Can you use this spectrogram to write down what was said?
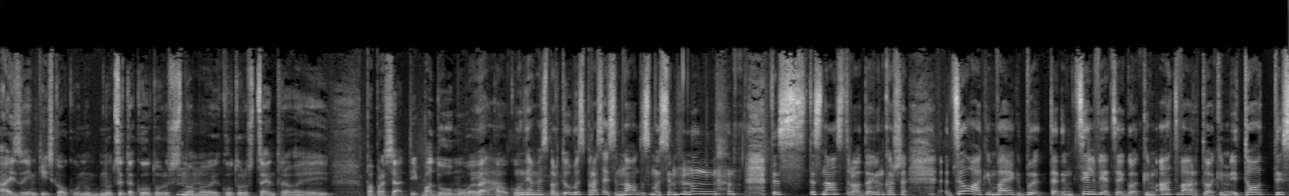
aizzīmtīs kaut ko no nu, nu, cita kultūras mm. noma vai kultūras centra vai mm. paprasāt padomu vai jā. vēl kaut ko. Un ja mēs par to visu prasēsim naudas, mums nu, tas, tas nāstroda. Vienkārši cilvēkiem vajag būt tādiem cilvēcīgākiem, atvērtākiem, ir to tas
